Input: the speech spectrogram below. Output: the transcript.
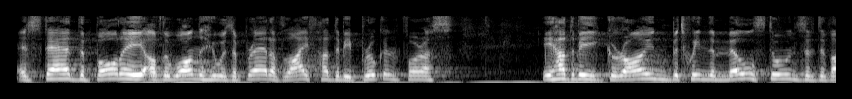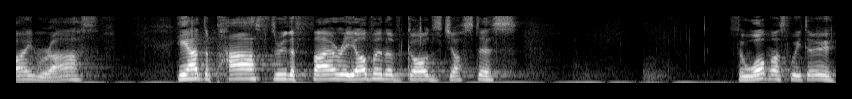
Instead, the body of the one who was the bread of life had to be broken for us. He had to be ground between the millstones of divine wrath. He had to pass through the fiery oven of God's justice. So, what must we do?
